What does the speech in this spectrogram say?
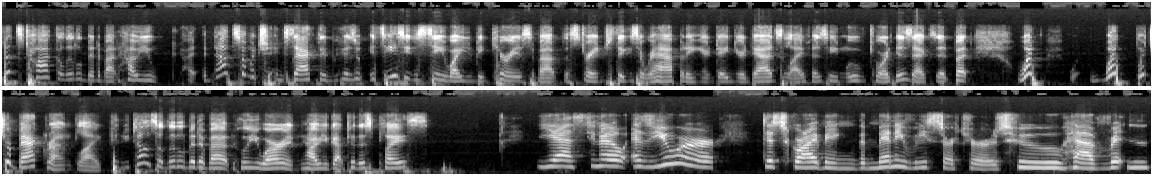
Let's talk a little bit about how you, not so much exactly, because it's easy to see why you'd be curious about the strange things that were happening in your, dad's life as he moved toward his exit. But what, what, what's your background like? Can you tell us a little bit about who you are and how you got to this place? Yes, you know, as you were describing the many researchers who have written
